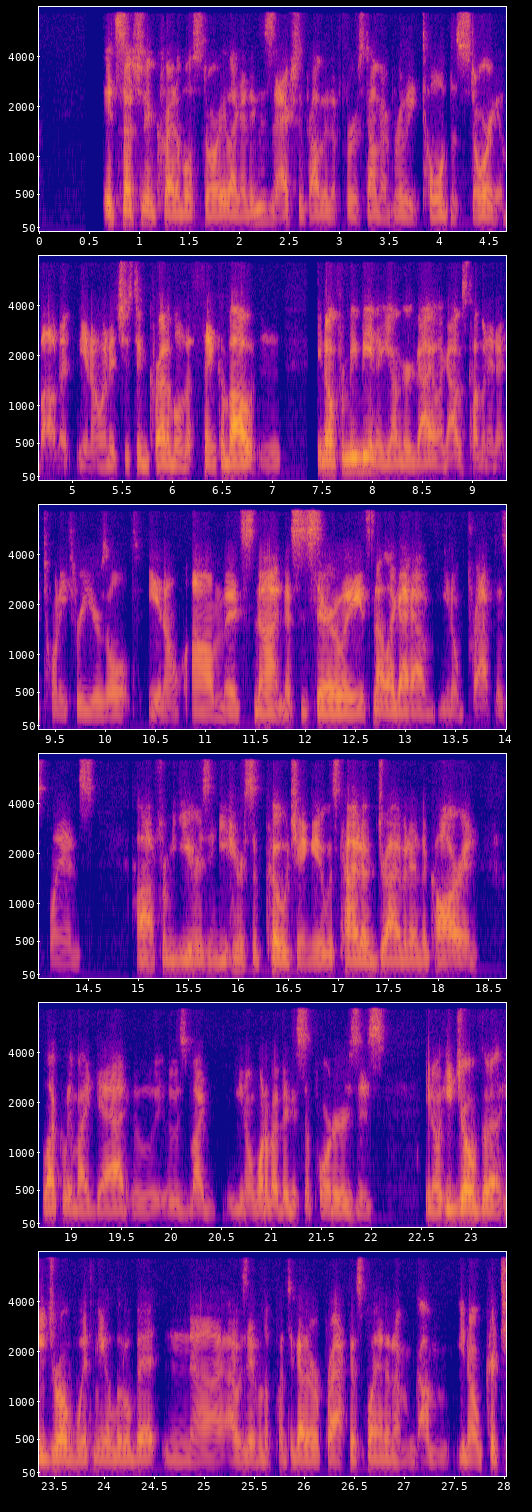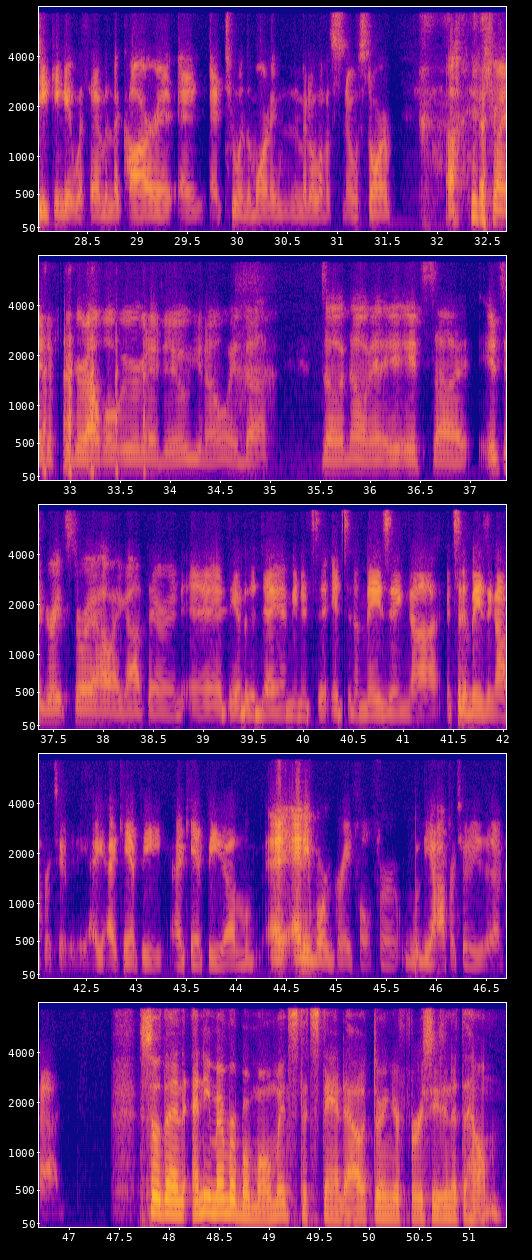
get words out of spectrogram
it's such an incredible story. Like I think this is actually probably the first time I've really told the story about it, you know, and it's just incredible to think about and you know, for me being a younger guy, like I was coming in at 23 years old, you know, um, it's not necessarily, it's not like I have, you know, practice plans uh, from years and years of coaching. It was kind of driving in the car, and luckily my dad, who who's my, you know, one of my biggest supporters, is you know, he drove the he drove with me a little bit, and uh, I was able to put together a practice plan, and I'm I'm you know critiquing it with him in the car at, at, at two in the morning in the middle of a snowstorm, uh, trying to figure out what we were gonna do, you know, and uh, so no, man, it, it's uh it's a great story of how I got there, and, and, at the end of the day, I mean, it's it's an amazing uh it's an amazing opportunity. I, I can't be I can't be um any more grateful for the opportunity that I've had. So then, any memorable moments that stand out during your first season at the helm?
